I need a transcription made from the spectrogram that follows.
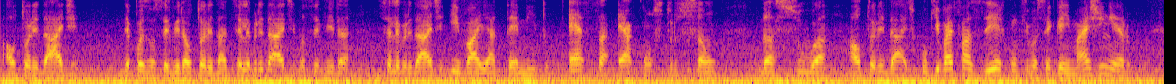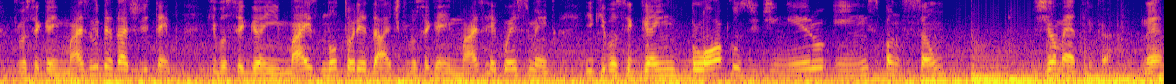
autoridade, depois você vira autoridade celebridade, você vira celebridade e vai até mito. Essa é a construção da sua autoridade. O que vai fazer com que você ganhe mais dinheiro, que você ganhe mais liberdade de tempo, que você ganhe mais notoriedade, que você ganhe mais reconhecimento e que você ganhe blocos de dinheiro em expansão geométrica, né?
